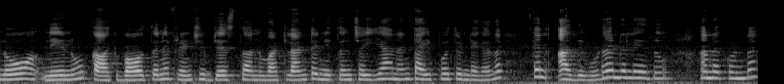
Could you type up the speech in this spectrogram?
నో నేను కాకి బావతోనే ఫ్రెండ్షిప్ చేస్తాను. అట్లా అంటే నీతో చెయ్యానంటే అయిపోతుండే కదా. కానీ అది కూడా అనలేదు. అనకుండా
